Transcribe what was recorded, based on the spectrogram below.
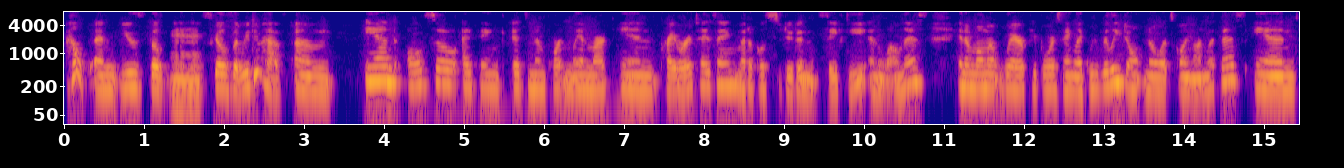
help and use the mm. skills that we do have. Um, and also, I think it's an important landmark in prioritizing medical student safety and wellness in a moment where people were saying, like, we really don't know what's going on with this. And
